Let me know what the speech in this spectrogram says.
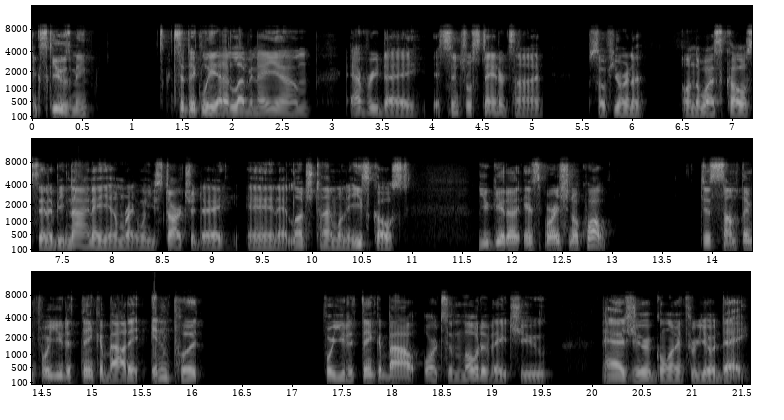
excuse me, typically at 11 a.m. every day at Central Standard Time. So if you're in a, on the West Coast, then it'd be 9 a.m. right when you start your day. And at lunchtime on the East Coast, you get an inspirational quote. Just something for you to think about, an input for you to think about or to motivate you as you're going through your day.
